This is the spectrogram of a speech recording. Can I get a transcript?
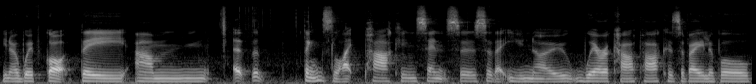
you know, we've got the, um, uh, the things like parking sensors so that you know where a car park is available.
